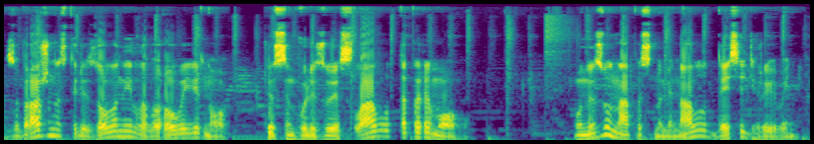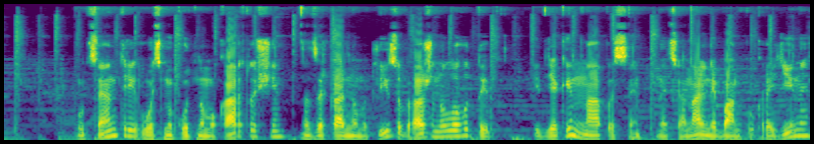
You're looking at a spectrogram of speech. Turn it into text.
зображено стилізований лавровий вінок, що символізує славу та перемогу. Унизу напис номіналу 10 гривень. У центрі у восьмикутному картуші на дзеркальному тлі зображено логотип, під яким написи Національний банк України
